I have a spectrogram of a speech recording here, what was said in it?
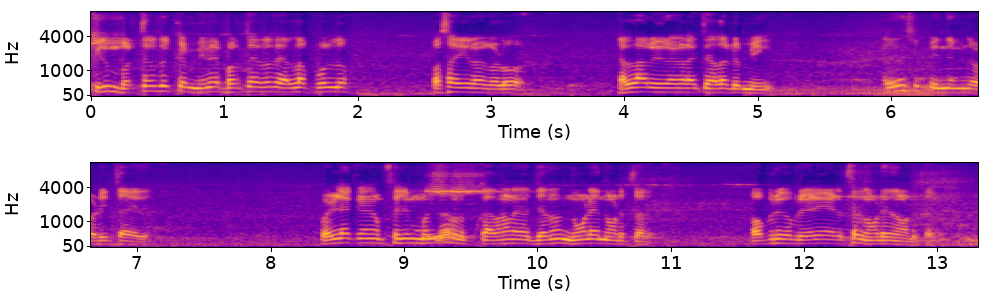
ಫಿಲ್ಮ್ ಬರ್ತಿರೋದು ಕಮ್ಮಿನೇ. ಬರ್ತಾ ಇರೋದು ಎಲ್ಲ ಫುಲ್ಲು ಹೊಸ ಹೀರೋಗಳು. ಎಲ್ಲರೂ ಹೀರೋಗಳೈತೆ ಎಲ್ಲ ಡಮ್ಮಿಂಗ್ ಅದೇ ಸ್ವಲ್ಪ ಹಿಂದೆ ಮುಂದೆ ಹೊಡಿತಾ ಇದೆ. ಒಳ್ಳೆ ಫಿಲ್ಮ್ ಬಂದರೆ ಕನ್ನಡ ಜನ ನೋಡೇ ನೋಡ್ತಾರೆ. ಒಬ್ರಿಗೊಬ್ರು ಹೇಳಿ ಹೇಳ್ತಾರೆ ನೋಡೇ ನೋಡ್ತಾರೆ.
